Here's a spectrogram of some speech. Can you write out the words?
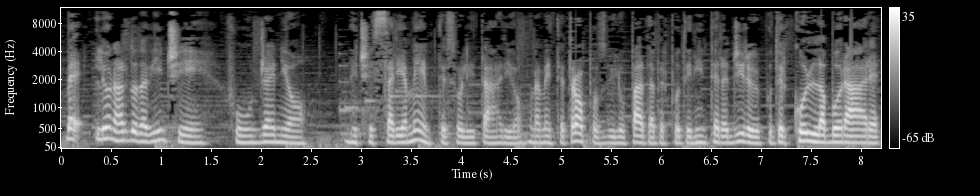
Beh, Leonardo da Vinci fu un genio necessariamente solitario, una mente troppo sviluppata per poter interagire, per poter collaborare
